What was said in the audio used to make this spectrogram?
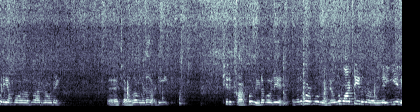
പണിയാൻ പോകുന്ന പറഞ്ഞുകൊണ്ട് ചിലത് അങ്ങോട്ട് അടി. ഇച്ചിരി കറുപ്പ് വീട പോലെയല്ല അങ്ങനെ കുഴപ്പമൊന്നുമില്ല. ഒന്ന് വാട്ടിയിടുക നെയ്യിൽ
